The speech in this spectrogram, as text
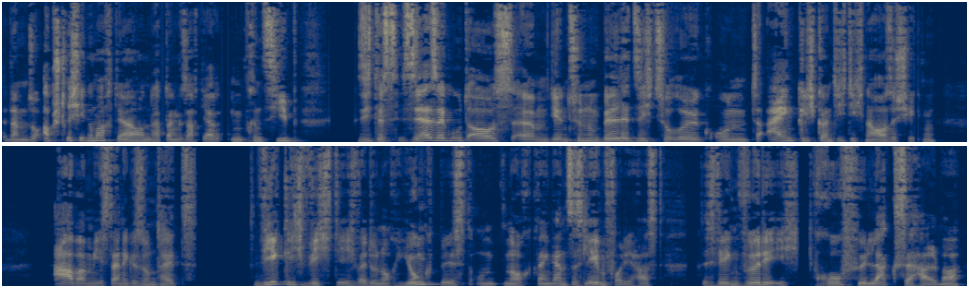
dann so Abstriche gemacht, ja, und hat dann gesagt, ja, im Prinzip sieht es sehr, sehr gut aus. Ähm, die Entzündung bildet sich zurück und eigentlich könnte ich dich nach Hause schicken. Aber mir ist deine Gesundheit wirklich wichtig, weil du noch jung bist und noch dein ganzes Leben vor dir hast. Deswegen würde ich Prophylaxe halber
